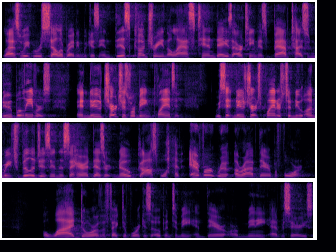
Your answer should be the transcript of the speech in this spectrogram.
Last week we were celebrating because in this country, in the last 10 days, our team has baptized new believers and new churches were being planted. We sent new church planters to new unreached villages in the Sahara Desert. No gospel had ever re- arrived there before. A wide door of effective work is open to me, and there are many adversaries.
